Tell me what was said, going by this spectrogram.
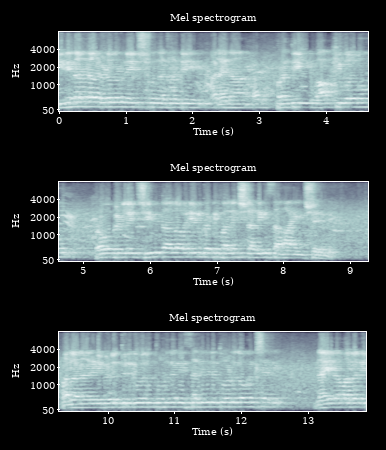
ఈ దినాన్న విడుదల నేర్చుకున్నటువంటి ఆయన ప్రతి వాక్యములను ప్రభు బిడ్డల జీవితాల్లో నీరు కట్టి ఫలించడానికి సహాయం చేయండి. మళ్ళా నాయన బిడ్డలు తిరిగి వెళ్తుండగా నీ సన్నిధిని తోడుగా ఉంచండి. నాయన మళ్ళీ నీ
